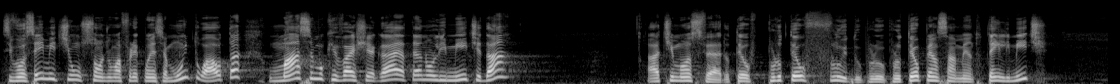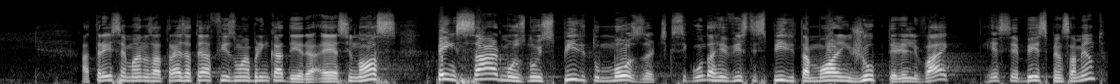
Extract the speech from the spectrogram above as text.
Se você emitir um som de uma frequência muito alta, o máximo que vai chegar é até no limite da atmosfera. Para o teu fluido, para o teu pensamento, tem limite? Há três semanas atrás até fiz uma brincadeira. É, se nós pensarmos no espírito Mozart, que segundo a revista espírita mora em Júpiter, ele vai receber esse pensamento?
